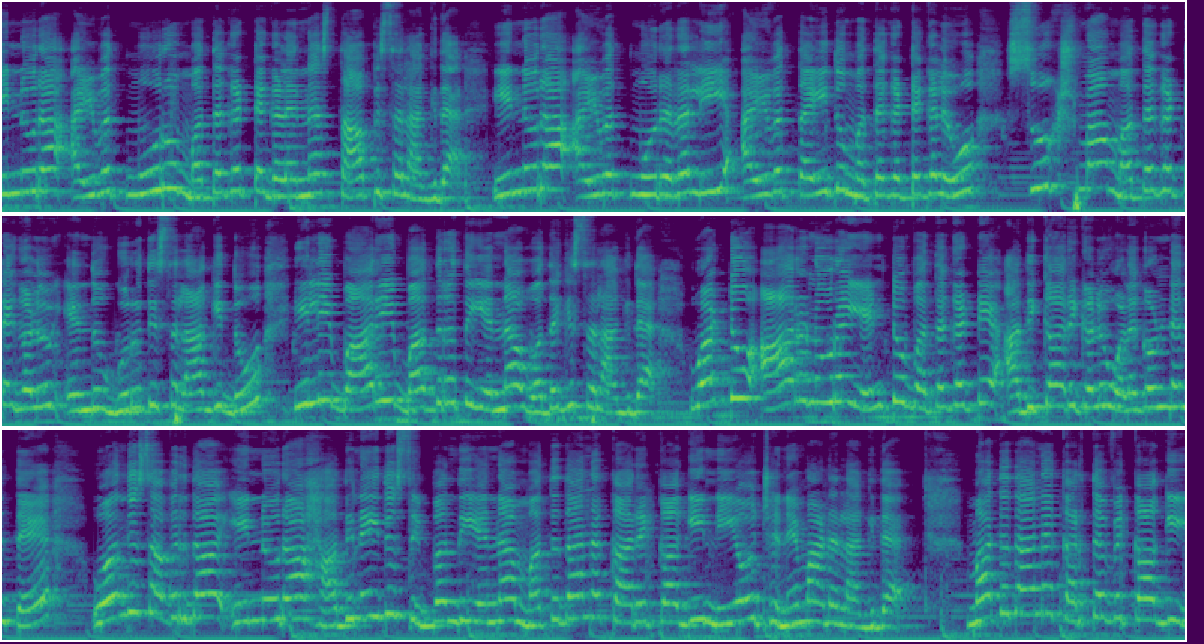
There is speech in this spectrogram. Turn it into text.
ಇನ್ನೂರ ಐವತ್ಮೂರು ಮತಗಟ್ಟೆಗಳನ್ನು ಸ್ಥಾಪಿಸಲಾಗಿದೆ. ಇನ್ನೂರ ಐವತ್ಮೂರರಲ್ಲಿ ಐವತ್ತೈದು ಮತಗಟ್ಟೆಗಳು ಸೂಕ್ಷ್ಮ ಮತಗಟ್ಟೆಗಳು ಎಂದು ಗುರುತಿಸಲಾಗಿದ್ದು, ಇಲ್ಲಿ ಭಾರಿ ಭದ್ರತೆಯನ್ನ ಒದಗಿಸಲಾಗಿದೆ. ಒಟ್ಟು ಆರುನೂರ ಎಂಟು ಮತಗಟ್ಟೆ ಅಧಿಕಾರಿಗಳು ಒಳಗೊಂಡಂತೆ ಒಂದು ಸಾವಿರದ ಇನ್ನೂರ ಹದಿನೈದು ಸಿಬ್ಬಂದಿಯನ್ನ ಮತದಾನ ಕಾರ್ಯಕ್ಕಾಗಿ ನಿಯೋಜನೆ ಮಾಡಲಾಗಿದೆ. ಮತದಾನ ಕರ್ತವ್ಯಕ್ಕಾಗಿ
